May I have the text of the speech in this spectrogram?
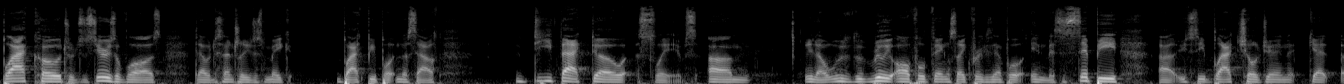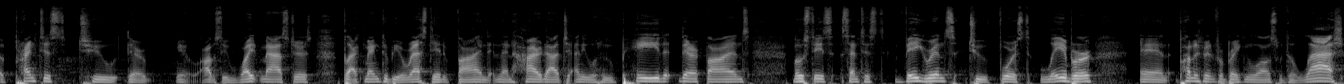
black codes, which is a series of laws that would essentially just make black people in the South de facto slaves. Um, you know, really awful things like, for example, in Mississippi, uh, you see black children get apprenticed to their you know, obviously white masters. Black men could be arrested, fined, and then hired out to anyone who paid their fines. Most states sentenced vagrants to forced labor and punishment for breaking laws with a lash,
